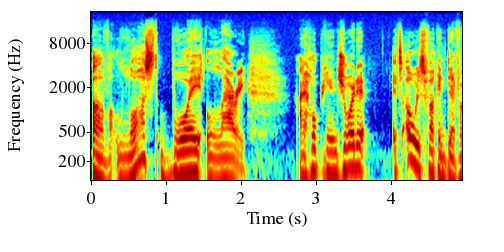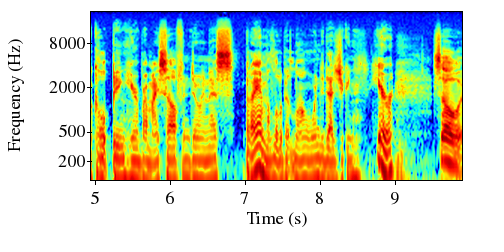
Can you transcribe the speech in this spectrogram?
of Lost Boy Larry. I hope you enjoyed it. It's always fucking difficult being here by myself and doing this, but I am a little bit long winded, as you can hear. So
